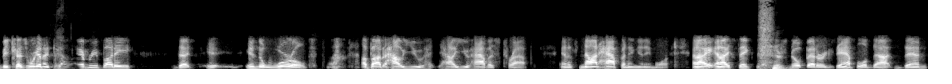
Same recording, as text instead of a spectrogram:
because we're going to tell everybody that in the world about how you how you have us trapped, and it's not happening anymore. And I and I think there's no better example of that than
